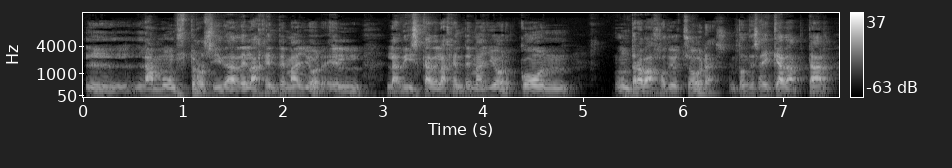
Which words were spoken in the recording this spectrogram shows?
la monstruosidad de la gente mayor, el, la disca de la gente mayor con un trabajo de ocho horas. Entonces hay que adaptar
